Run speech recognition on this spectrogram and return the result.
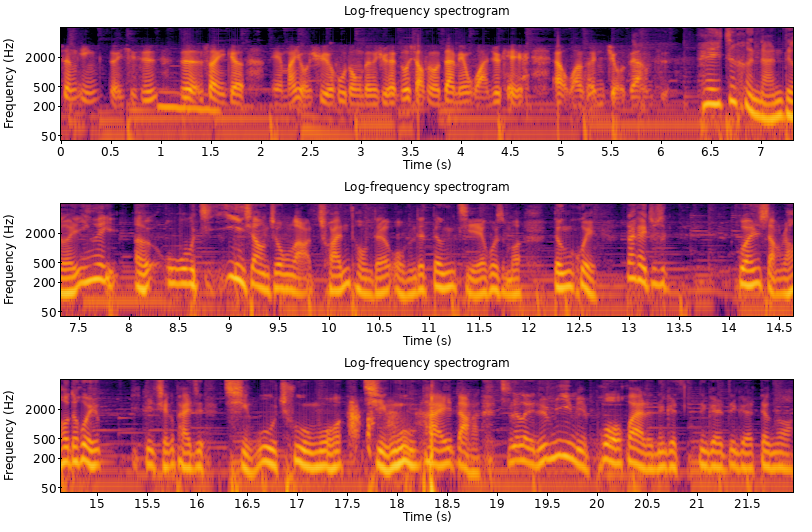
声音。对，其实这算一个也蛮有趣的互动灯区，很多小朋友在那边玩就可以呃玩很久这样子。嘿，这很难得，因为呃我印象中啦，传统的我们的灯节或什么灯会，大概就是观赏，然后都会。给写个牌子，请勿触摸，请勿拍打之类的，避免破坏了那个那个那个灯哦。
